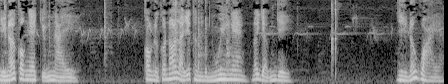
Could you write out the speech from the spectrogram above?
Chị nói con nghe chuyện này. Con đừng có nói lại với thằng Bình Nguyên ngang, nó giận gì. Dì nói hoài à.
